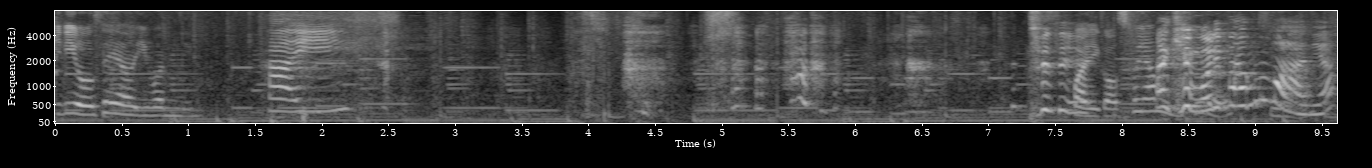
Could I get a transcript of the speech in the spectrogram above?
이리 오세요 이번님. はい. 주세요. 오빠 이거 소양. 아 개머리판 한국말 아니야?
